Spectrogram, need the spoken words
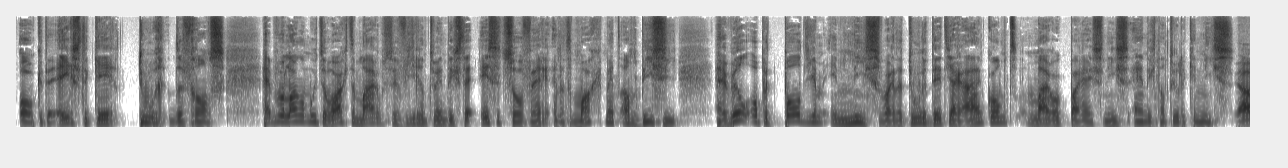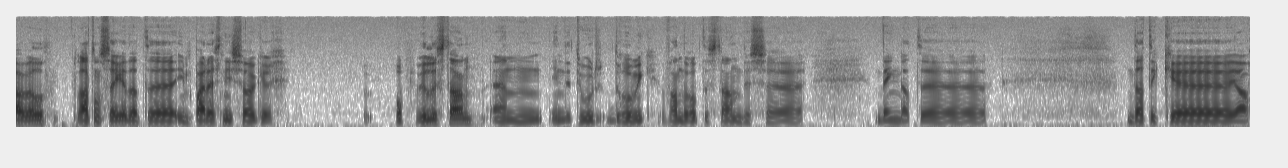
ook. De eerste keer Tour de France. Hebben we lang op moeten wachten, maar op zijn 24e is het zover en het mag met ambitie. Hij wil op het podium in Nice, waar de Tour dit jaar aankomt, maar ook Parijs-Nice eindigt natuurlijk in Nice. Ja, wel. Laat ons zeggen dat uh, in Parijs-Nice zou ik er op willen staan. En in de Tour droom ik van erop te staan. Dus uh, ik denk dat, uh, dat ik uh, ja,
